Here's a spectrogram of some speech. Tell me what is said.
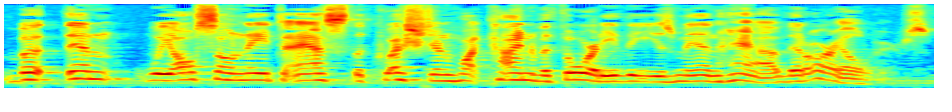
But then we also need to ask the question what kind of authority these men have that are elders.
